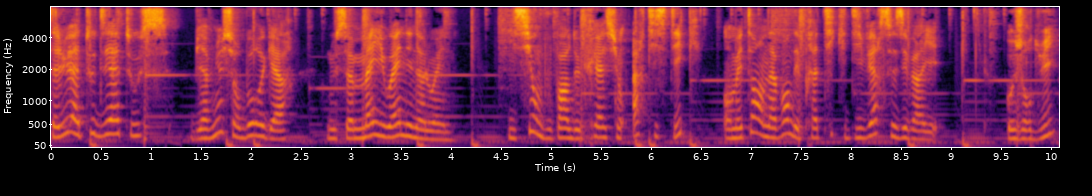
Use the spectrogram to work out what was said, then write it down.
Salut à toutes et à tous, bienvenue sur Beauregard. Nous sommes Maïwen et Nolwenn. Ici, on vous parle de création artistique en mettant en avant des pratiques diverses et variées. Aujourd'hui,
